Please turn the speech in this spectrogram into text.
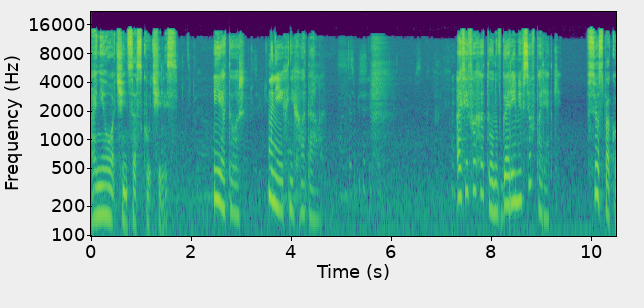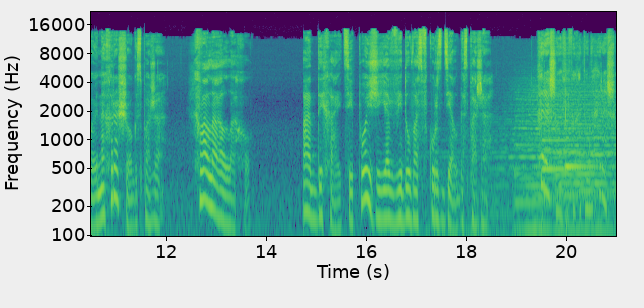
Они очень соскучились. Я тоже. Мне их не хватало. Афифа Хатун, в гареме все в порядке? Все спокойно, хорошо, госпожа. Хвала Аллаху. Отдыхайте. Позже я введу вас в курс дел, госпожа. Хорошо, Афифа Хатун, хорошо.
